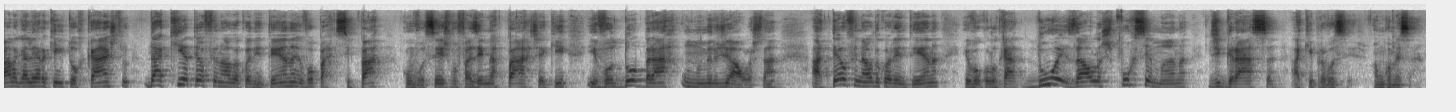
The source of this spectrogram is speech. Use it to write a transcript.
Fala galera, aqui é Heitor Castro. Daqui até o final da quarentena eu vou participar com vocês, vou fazer minha parte aqui e vou dobrar o número de aulas, tá? Até o final da quarentena eu vou colocar duas aulas por semana de graça aqui para vocês. Vamos começar.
